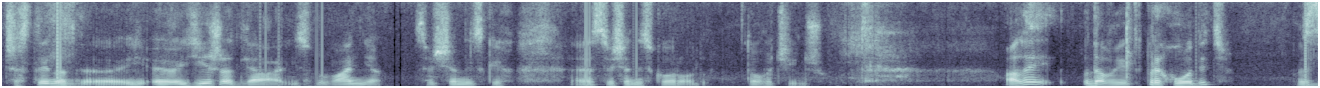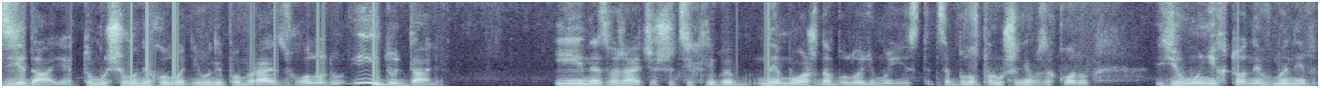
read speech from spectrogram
частина е, е, їжа для існування священницьких, е, священницького роду, того чи іншого. Але Давид приходить, з'їдає, тому що вони голодні, вони помирають з голоду і йдуть далі. І незважаючи, що ці хліби не можна було йому їсти, це було порушенням закону. Йому ніхто не вминив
